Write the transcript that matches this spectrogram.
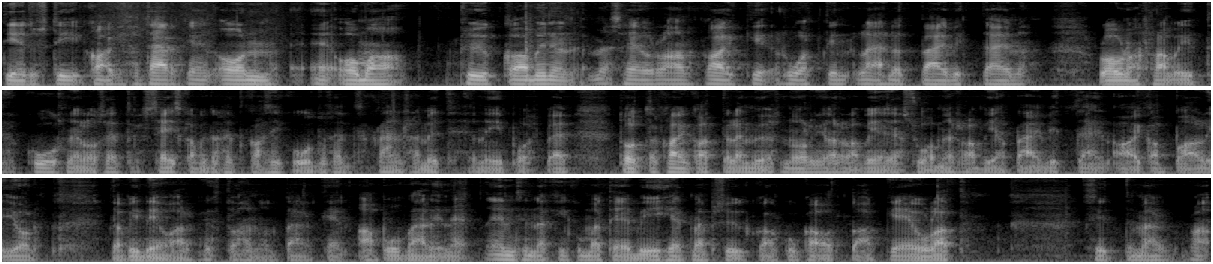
Tietysti kaikista tärkein on oma psyykkaaminen. Mä seuraan kaikki Ruottin lähdöt päivittäin, lounasravit, 64, 7 86 Grand Slamit ja niin poispäin. Totta kai katselen myös Norjan ravia ja Suomen ravia päivittäin aika paljon. Ja videoarkistohan on tärkein apuväline. Ensinnäkin kun mä teen vihjeet, mä psyykkaan kuka ottaa keulat, sitten mä, mä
